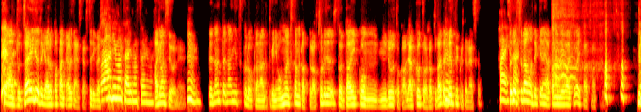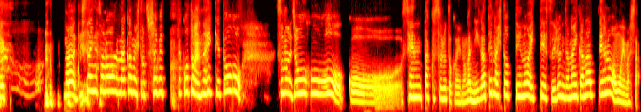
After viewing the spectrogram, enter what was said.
で、あと材料だけあるパターンってあるじゃないですか、一人暮らしあ。りますありますあります。ありますよね。うん。で、なんた何作ろうかなって時に思いつかなかったら、それでその大根煮るとか焼くとかだと大体うん。出てくるじゃないですか。はいはい。それすらもできない頭の弱い人がいっぱい集まってる。け まあ、実際にその中の人と喋ったことはないけど、その情報をこう選択するとかいうのが苦手な人っていうのは一定数いるんじゃないかなっていうのは思いました。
